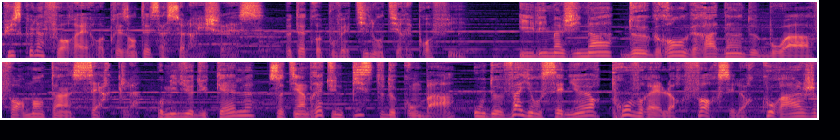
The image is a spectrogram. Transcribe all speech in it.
Puisque la forêt représentait sa seule richesse, peut-être pouvait-il en tirer profit. Il imagina de grands gradins de bois formant un cercle, au milieu duquel se tiendrait une piste de combat où de vaillants seigneurs prouveraient leur force et leur courage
